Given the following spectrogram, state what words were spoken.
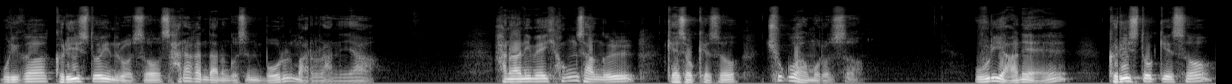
우리가 그리스도인으로서 살아간다는 것은 뭐를 말을 하느냐? 하나님의 형상을 계속해서 추구함으로써 우리 안에 그리스도께서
